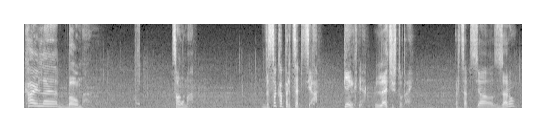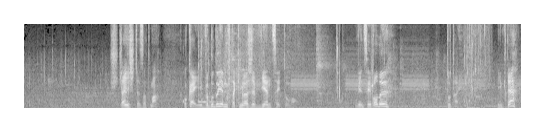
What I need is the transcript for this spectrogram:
Kyle Bowman. Co on ma? Wysoka percepcja. Pięknie. Lecisz tutaj. Percepcja zero? Szczęście zatma. Okej, okay, wybudujemy w takim razie więcej tu. Więcej wody. Tutaj. Pięknie.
